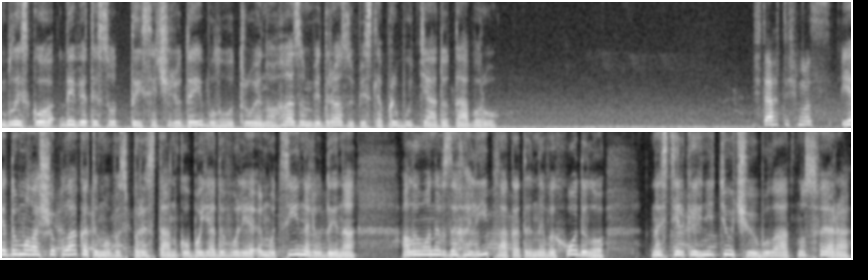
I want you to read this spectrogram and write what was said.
Близько 900 тисяч людей було отруєно газом відразу після прибуття до табору. Я думала, що плакатиму без перестанку, бо я доволі емоційна людина, але у мене взагалі плакати не виходило. Настільки гнітючою була атмосфера.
